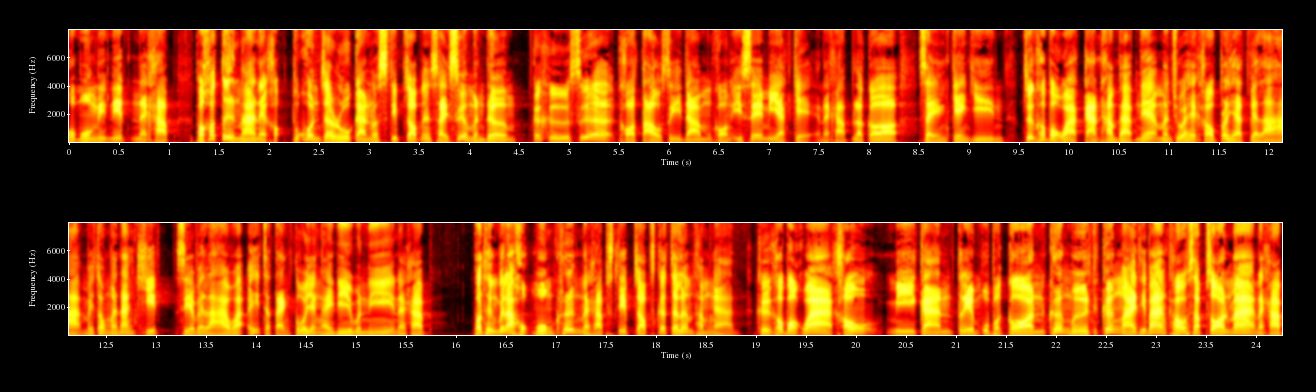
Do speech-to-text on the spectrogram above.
6โมงนิดๆนะครับพอเขาตื่นมาเนี่ยเขาทุกคนจะรู้กันว่าสตีฟ จ็อบส์เนี่ยใส่เสื้อเหมือนเดิม ก็คือเสื้อคอเต่าสีดำของ Issey Miyake นะครับแล้วก็ใส่กางเกงยีน ซึ่งเขาบอกว่าการทำแบบนี้มันช่วยให้เขาประหยัดเวลาไม่ต้องมานั่งคิดเสียเวลาว่าจะแต่งตัวยังไงดีวันนี้นะครับ พอถึงเวลา6โมงครึ่งนะครับสตีฟจ็อบส์ก็จะเริ่มทำงาน คือเขาบอกว่าเขามีการเตรียมอุปกรณ์เครื่องมือเครื่องไม้ที่บ้านเขาซับซ้อนมากนะครับ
